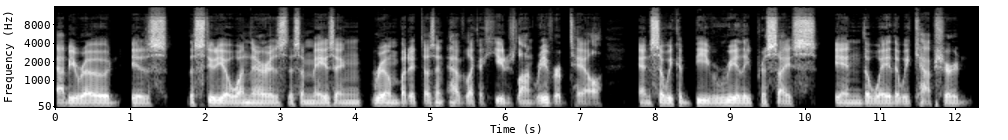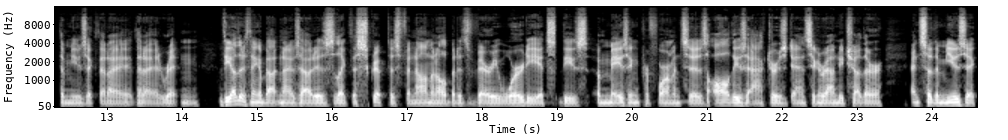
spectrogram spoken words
Abbey Road is the studio one there is this amazing room, but it doesn't have like a huge long reverb tail. And so we could be really precise in the way that we captured the music that I that I had written. The other thing about Knives Out is like the script is phenomenal, but it's very wordy. It's these amazing performances, all these actors dancing around each other. And so the music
